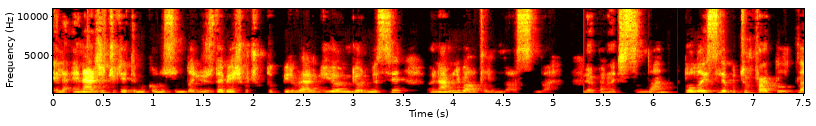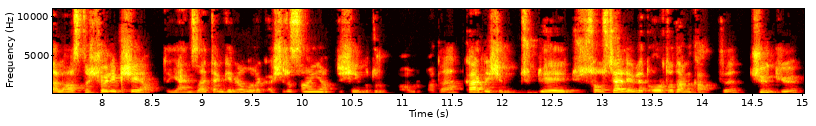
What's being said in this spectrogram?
enerji tüketimi konusunda %5,5'luk bir vergiyi öngörmesi önemli bir atılımdı aslında. Le Pen açısından. Dolayısıyla bu tür farklılıklarla aslında şöyle bir şey yaptı. Yani zaten genel olarak aşırı sağın yaptığı şey budur Avrupa'da. Kardeşim e, sosyal devlet ortadan kalktı. Çünkü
